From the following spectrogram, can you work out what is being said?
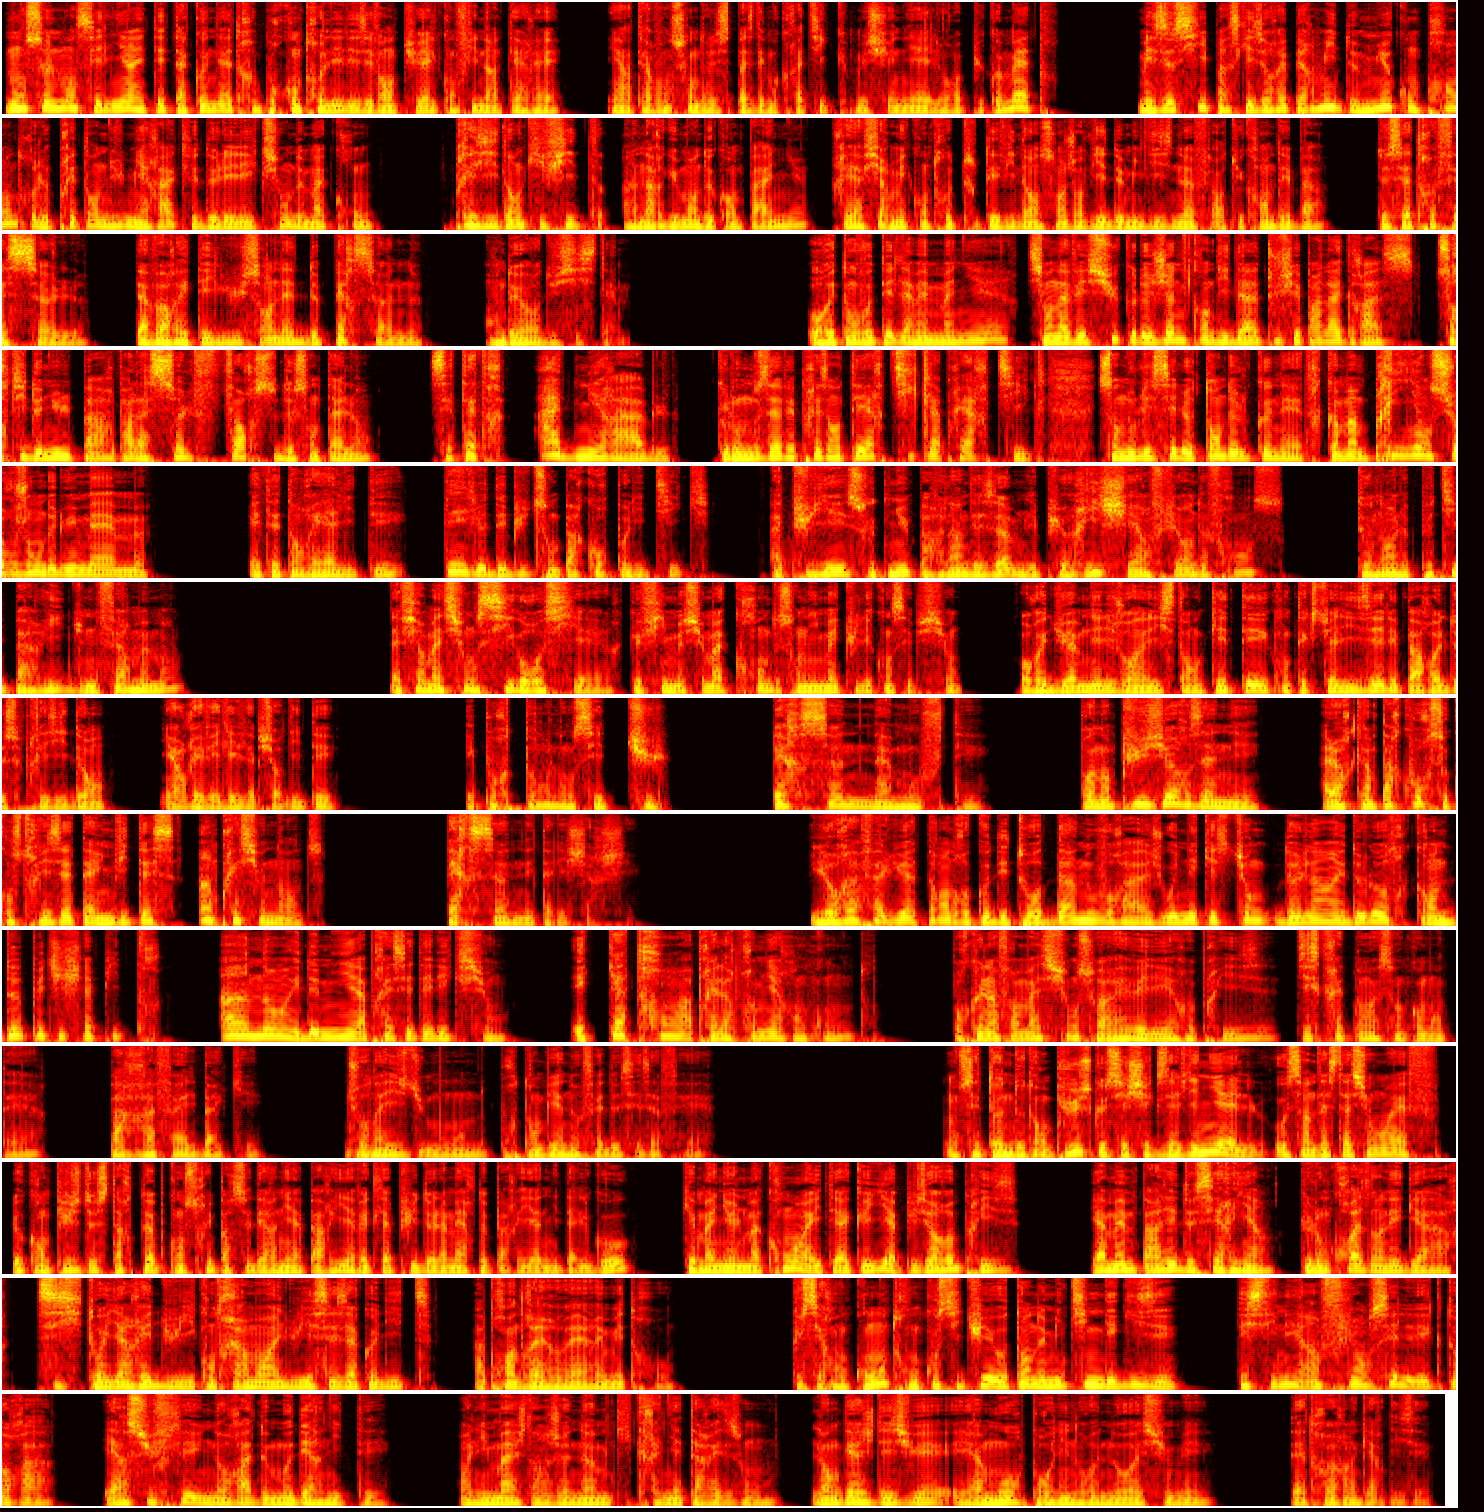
Non seulement ces liens étaient à connaître pour contrôler les éventuels conflits d'intérêts et interventions de l'espace démocratique que M. Niel aurait pu commettre, mais aussi parce qu'ils auraient permis de mieux comprendre le prétendu miracle de l'élection de Macron, président qui fit un argument de campagne, réaffirmé contre toute évidence en janvier 2019 lors du grand débat, de s'être fait seul, d'avoir été élu sans l'aide de personne, en dehors du système. Aurait-on voté de la même manière si on avait su que le jeune candidat touché par la grâce, sorti de nulle part par la seule force de son talent, cet être admirable que l'on nous avait présenté article après article, sans nous laisser le temps de le connaître, comme un brillant surgeon de lui-même, était en réalité, dès le début de son parcours politique, appuyé et soutenu par l'un des hommes les plus riches et influents de France, tenant le petit pari d'une ferme main? L'affirmation si grossière que fit M. Macron de son immaculée conception aurait dû amener les journalistes à enquêter et contextualiser les paroles de ce président et en révéler l'absurdité. Et pourtant l'on s'est tu. Personne n'a moufté pendant plusieurs années, alors qu'un parcours se construisait à une vitesse impressionnante. Personne n'est allé chercher. Il aura fallu attendre qu'au détour d'un ouvrage où il n'est question de l'un et de l'autre qu'en deux petits chapitres, un an et demi après cette élection, et quatre ans après leur première rencontre, pour que l'information soit révélée et reprise, discrètement et sans commentaire, par Raphaël Baquet, journaliste du Monde pourtant bien au fait de ses affaires. On s'étonne d'autant plus que c'est chez Xavier Niel, au sein de la station F, le campus de start-up construit par ce dernier à Paris avec l'appui de la maire de Paris Anne Hidalgo, qu'Emmanuel Macron a été accueilli à plusieurs reprises, et a même parlé de ces riens que l'on croise dans les gares, ces citoyens réduits, contrairement à lui et ses acolytes, à prendre RER e et métro. Que ces rencontres ont constitué autant de meetings déguisés, destinés à influencer l'électorat et à insuffler une aura de modernité, en l'image d'un jeune homme qui craignait à raison, langage désuet et amour pour Lynn Renault assumé, d'être ringardisé.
